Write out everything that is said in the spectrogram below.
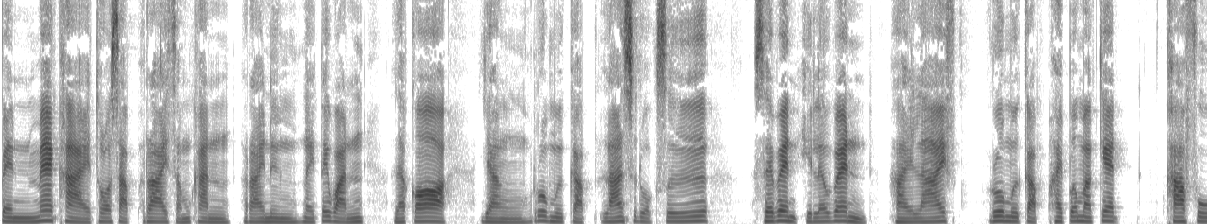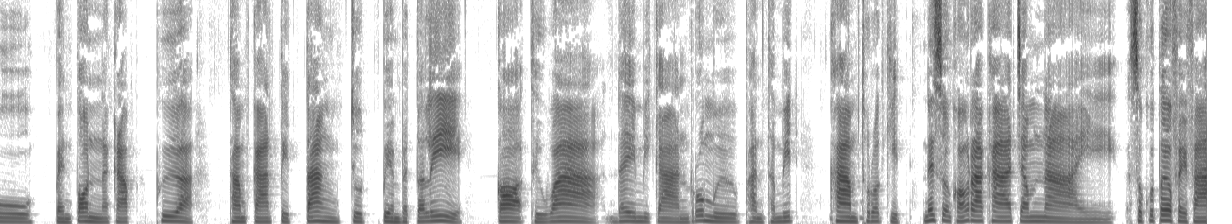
เป็นแม่ข่ายโทรศัพท์รายสำคัญรายหนึ่งในไต้หวัน แล้วก็ยังร่วมมือกับร้านสะดวกซื้อ7 e เ e ่ e อ High Life ร่วมมือกับ ไฮเปอร์มาร์เก็ต คาฟูเป็นต้นนะครับ เพื่อทำการติดตั้งจุดเปลี่ยนแบตเตอรี่ ก็ถือว่าได้มีการร่วมมือพันธมิตรข้ามธุรกิจ ในส่วนของราคาจำหน่ายสกูตเตอร์ไฟฟ้า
